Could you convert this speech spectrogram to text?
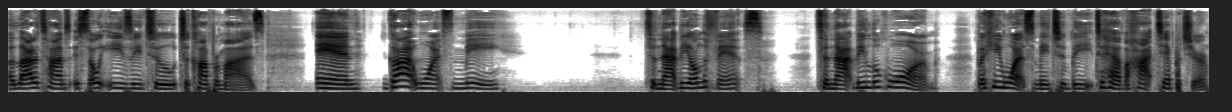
a lot of times it's so easy to to compromise and God wants me to not be on the fence, to not be lukewarm, but he wants me to be to have a hot temperature.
